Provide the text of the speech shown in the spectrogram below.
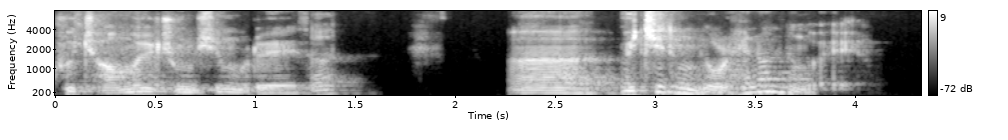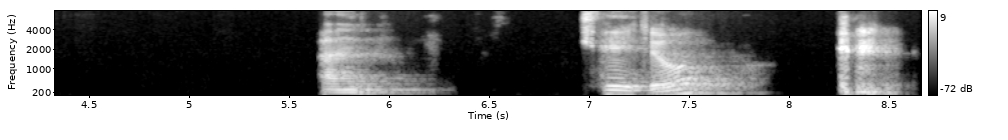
그 점을 중심으로 해서 어, 위치 등록을 해 놓는 거예요. 한 최저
